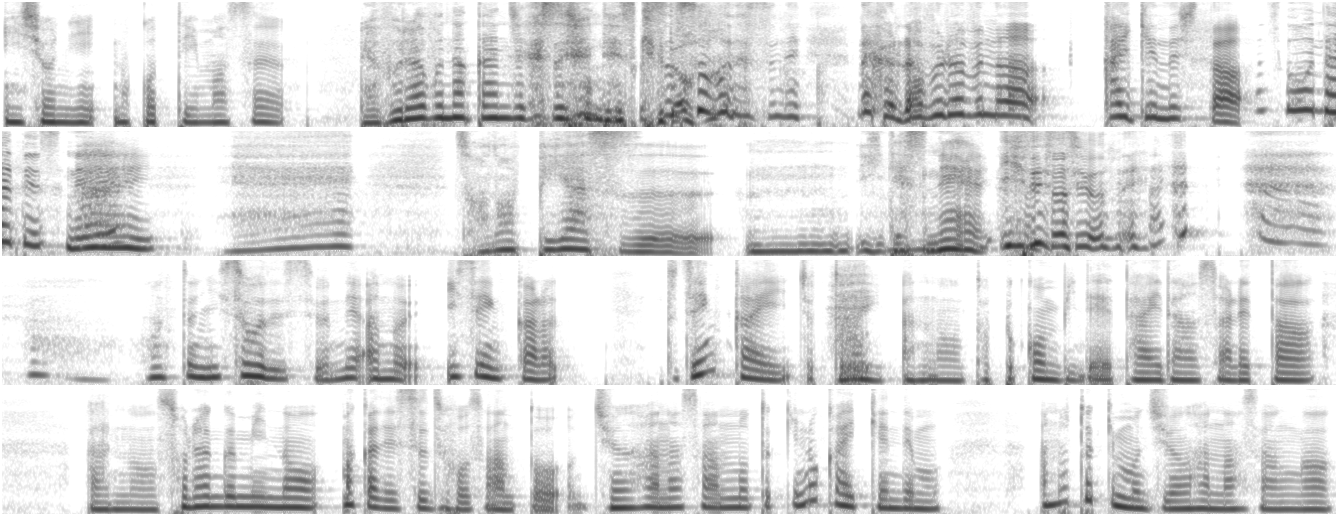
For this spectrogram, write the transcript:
印象に残っています。ラブラブな感じがするんですけど。そうですね。なんかラブラブな会見でした。そうなんですね。はい。へえ。そのピアス、うん、いいですね。いいですよね。本当にそうですよね。あの、以前から、えっと前回ちょっと、はいあの、トップコンビで対談された、あの、空組の真壁鈴穂さんと純花さんの時の会見でも、あの時も純花さんが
